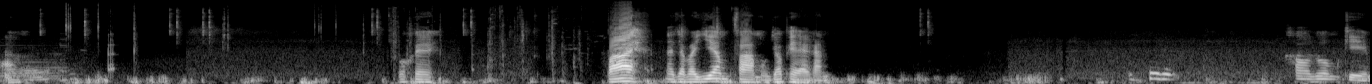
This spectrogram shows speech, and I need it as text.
เอาโอเค ไปเราจะไปเยี่ยมฟาร์มของเจ้าแพรกัน เข้าร่วมเกม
